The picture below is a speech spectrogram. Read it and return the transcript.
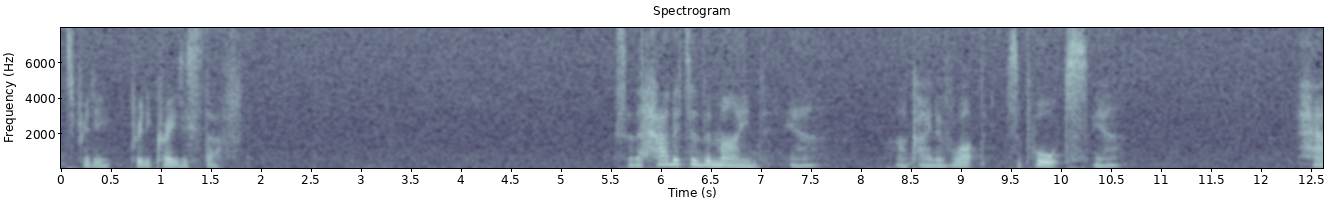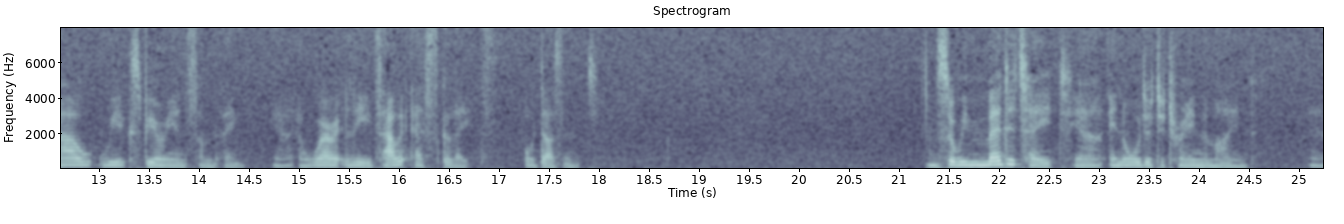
It's pretty, pretty crazy stuff. So the habits of the mind, yeah, are kind of what supports, yeah, how we experience something, yeah, and where it leads, how it escalates or doesn't. And so we meditate, yeah, in order to train the mind, yeah.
